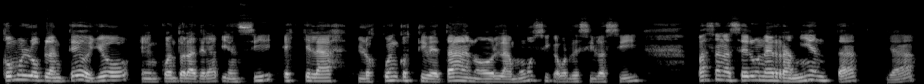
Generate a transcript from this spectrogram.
como lo planteo yo en cuanto a la terapia en sí, es que los cuencos tibetanos, la música, por decirlo así, pasan a ser una herramienta, ¿ya?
